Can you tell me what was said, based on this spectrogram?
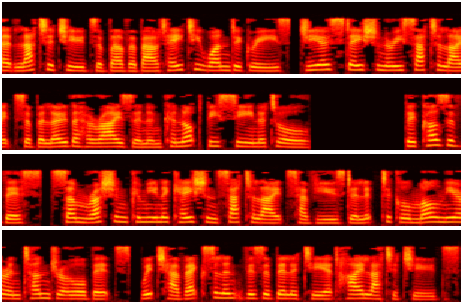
At latitudes above about 81 degrees, geostationary satellites are below the horizon and cannot be seen at all. Because of this, some Russian communication satellites have used elliptical Molniya and tundra orbits, which have excellent visibility at high latitudes.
